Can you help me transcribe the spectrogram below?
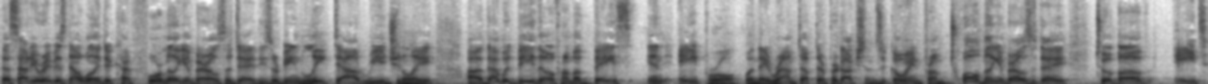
that Saudi Arabia is now willing to cut 4 million barrels a day. These are being leaked out regionally. Uh, that would be, though, from a base in April when they ramped up their productions, going from 12 million barrels a day to above 8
